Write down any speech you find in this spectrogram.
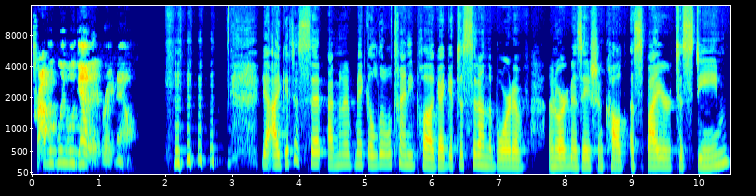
probably will get it right now. yeah, I get to sit. I'm going to make a little tiny plug. I get to sit on the board of an organization called Aspire to STEAM,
